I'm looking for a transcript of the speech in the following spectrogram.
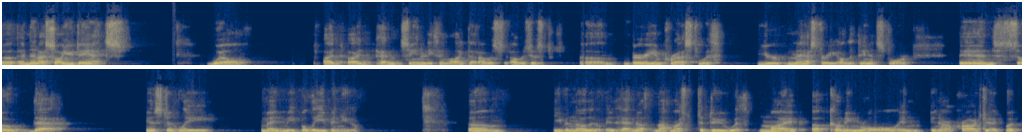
uh, and then I saw you dance. Well, I I hadn't seen anything like that. I was I was just um, very impressed with your mastery on the dance floor, and so that instantly made me believe in you. Um, even though that it had not, not much to do with my upcoming role in in our project, but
